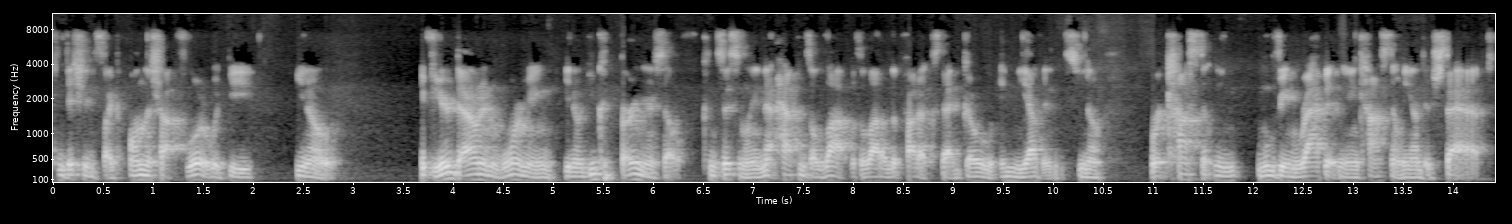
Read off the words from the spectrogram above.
conditions, like on the shop floor, would be, you know, if you're down and warming, you know, you could burn yourself consistently. And that happens a lot with a lot of the products that go in the ovens. You know, we're constantly moving rapidly and constantly understaffed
